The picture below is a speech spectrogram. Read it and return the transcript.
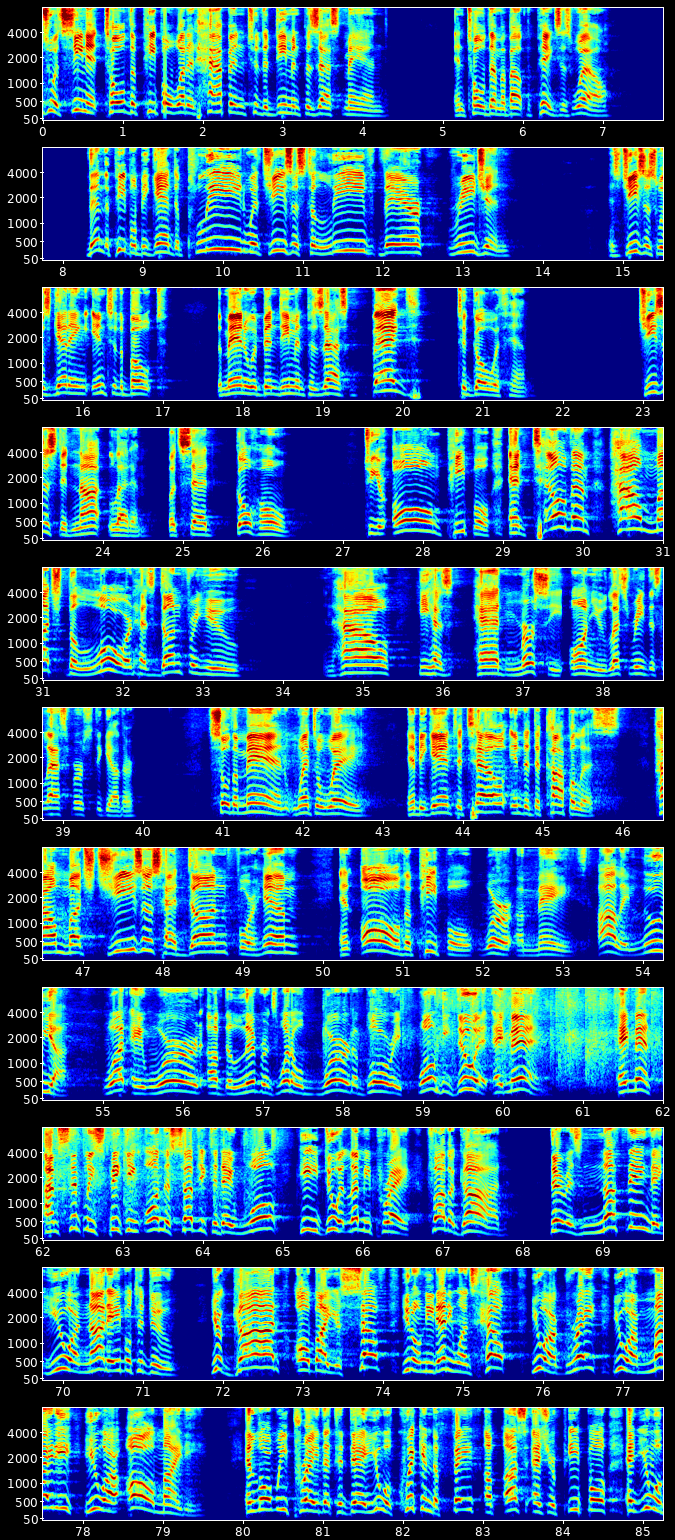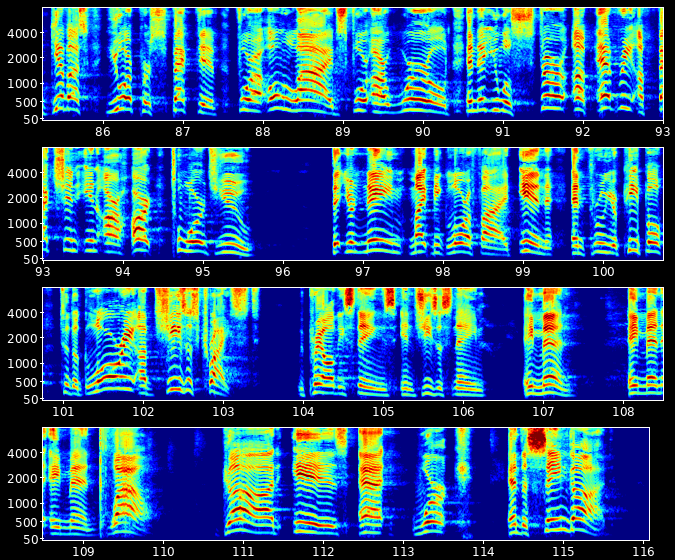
Those who had seen it told the people what had happened to the demon possessed man and told them about the pigs as well. Then the people began to plead with Jesus to leave their region. As Jesus was getting into the boat, the man who had been demon possessed begged to go with him. Jesus did not let him, but said, Go home to your own people and tell them how much the Lord has done for you and how he has had mercy on you. Let's read this last verse together. So the man went away and began to tell in the Decapolis how much Jesus had done for him, and all the people were amazed. Hallelujah. What a word of deliverance. What a word of glory. Won't he do it? Amen. Amen. I'm simply speaking on the subject today. Won't he do it? Let me pray. Father God, there is nothing that you are not able to do. You're God all by yourself. You don't need anyone's help. You are great. You are mighty. You are almighty. And Lord, we pray that today you will quicken the faith of us as your people and you will give us your perspective for our own lives, for our world, and that you will stir up every affection in our heart towards you. That your name might be glorified in and through your people to the glory of Jesus Christ. We pray all these things in Jesus' name. Amen. Amen. Amen. Wow. God is at work. And the same God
